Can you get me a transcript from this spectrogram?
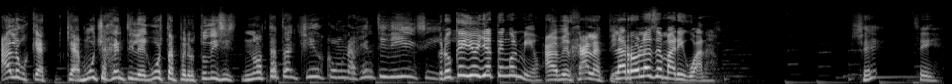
algo que a, que a mucha gente le gusta, pero tú dices, no está tan chido como la gente dice. Creo que yo ya tengo el mío. A ver, jálate. Las rolas de marihuana. ¿Sí? Sí.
